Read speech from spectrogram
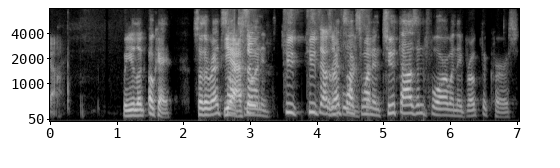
Yeah. Will you look? Okay, so the Red Sox yeah, so won in two, 2004. The Red Sox won in 2004 when they broke the curse.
